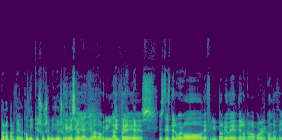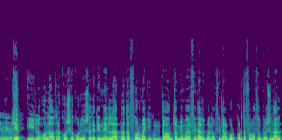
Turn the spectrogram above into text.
para la parte del cómic, que es un servicio de suscripción. Que, se hayan llevado Green es, es, desde luego definitorio de, lo que va a ocurrir con DC Universe. Y luego la otra cosa curiosa que tiene la plataforma y que comentaban también muy al final, bueno, al final por, por de formación profesional,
